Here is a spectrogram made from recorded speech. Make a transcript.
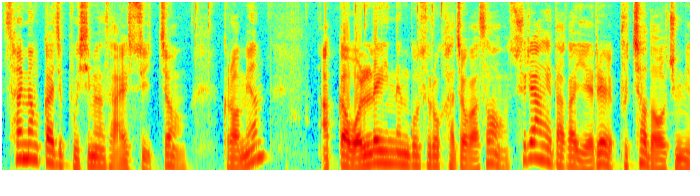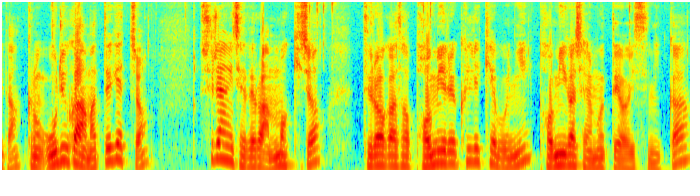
설명까지 보시면서 알 수 있죠. 그러면 아까 원래 있는 곳으로 가져가서 수량에다가 얘를 붙여 넣어줍니다. 그럼 오류가 아마 뜨겠죠? 수량이 제대로 안 먹히죠? 들어가서 범위를 클릭해 보니 범위가 잘못되어 있으니까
